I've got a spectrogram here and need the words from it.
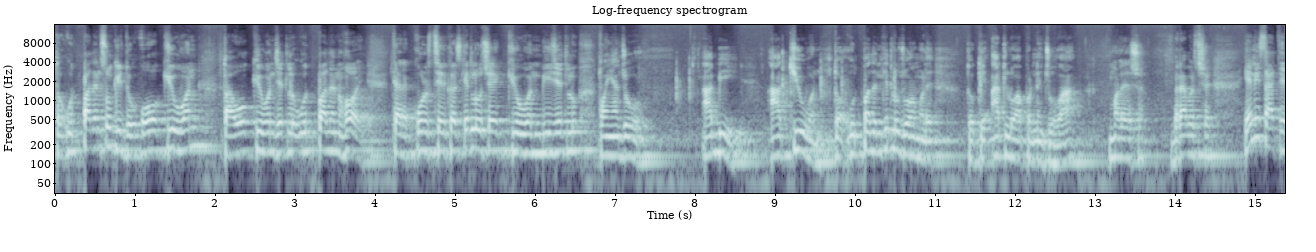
તો ઉત્પાદન શું કીધું? ઓ ક્યુ વન તો આ ઓ ક્યુ વન જેટલું ઉત્પાદન હોય, ત્યારે કુલ સ્થિર ખર્ચ કેટલું છે? ક્યુ વન બી જેટલું. તો અહીંયા જુઓ. આ બી, આ ક્યુ વન તો ઉત્પાદન કેટલું જોવા મળે? તો કે આટલું આપણને જોવા મળે છે. બરાબર છે? એની સાથે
